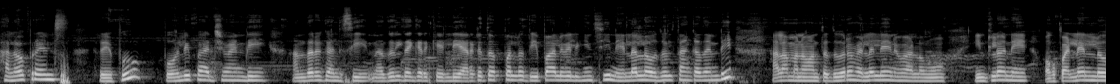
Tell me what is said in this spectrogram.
హలో ఫ్రెండ్స్ రేపు పోలిపాడ్యం అండి. అందరూ కలిసి నదుల దగ్గరికి వెళ్ళి అరటి తొప్పల్లో దీపాలు వెలిగించి నీళ్ళల్లో వదులుతాం కదండి. అలా మనం అంత దూరం వెళ్ళలేని వాళ్ళము. ఇంట్లోనే ఒక పళ్ళెంలో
